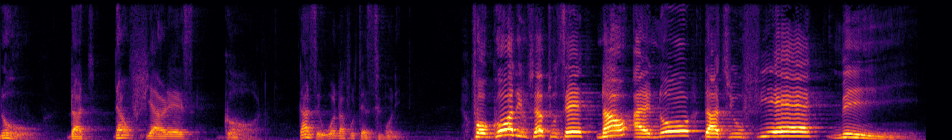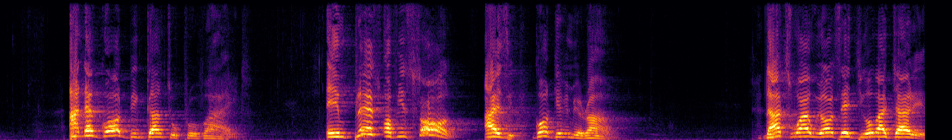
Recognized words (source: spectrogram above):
know that thou fearest God. That's a wonderful testimony. For God Himself to say, Now I know that you fear me. And then God began to provide. In place of his son, Isaac, God gave him a ram. That's why we all say Jehovah Jireh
